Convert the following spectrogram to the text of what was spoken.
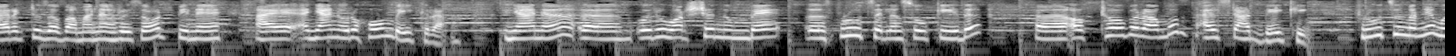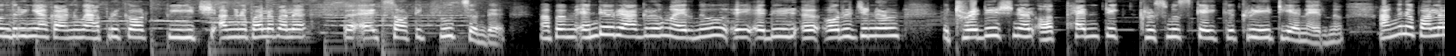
directors of Amana റിസോർട്ട്. പിന്നെ ഞാൻ ഒരു ഹോം ബേക്കറാണ് ഞാൻ ഒരു വർഷം മുമ്പേ ഫ്രൂട്ട്സ് എല്ലാം സോക്ക് ചെയ്ത് ഒക്ടോബർ ആകുമ്പം ഐ സ്റ്റാർട്ട് ബേക്കിംഗ് ഫ്രൂട്ട്സ് എന്ന് പറഞ്ഞാൽ മുന്തിരിങ്ങ കാണും ആപ്രിക്കോട്ട് പീച്ച് അങ്ങനെ പല പല എക്സോട്ടിക് ഫ്രൂട്ട്സ് ഉണ്ട്. അപ്പം എന്റെ ഒരു ആഗ്രഹമായിരുന്നു original traditional authentic Christmas cake create ചെയ്യാനായിരുന്നു. അങ്ങനെ പല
